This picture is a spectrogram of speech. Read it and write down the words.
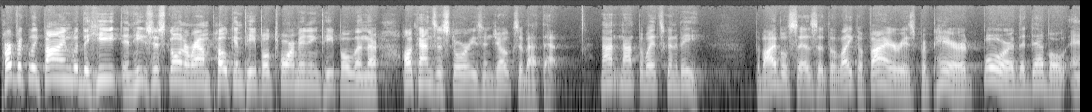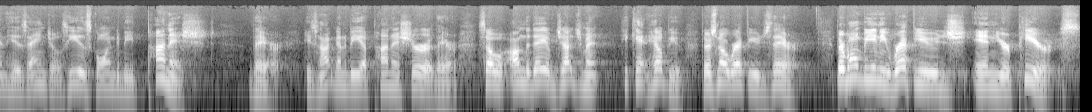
perfectly fine with the heat and he's just going around poking people, tormenting people, and there are all kinds of stories and jokes about that. Not, not the way it's going to be. The Bible says that the lake of fire is prepared for the devil and his angels. He is going to be punished there. He's not going to be a punisher there. So on the day of judgment, he can't help you. There's no refuge there. There won't be any refuge in your peers.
